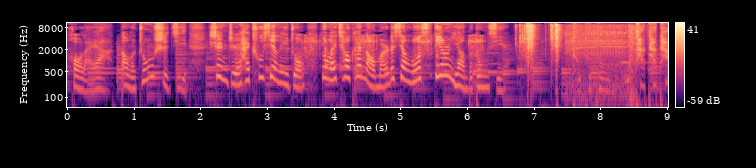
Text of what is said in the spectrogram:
后来呀，到了中世纪，甚至还出现了一种用来撬开脑门的像螺丝钉一样的东西。突突突，踏踏踏，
